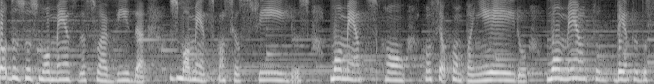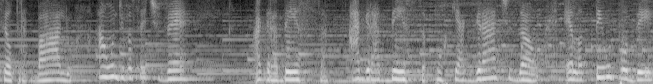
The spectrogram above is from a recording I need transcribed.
todos os momentos da sua vida, os momentos com seus filhos, momentos com, com seu companheiro, momento dentro do seu trabalho, aonde você estiver. Agradeça, agradeça, porque a gratidão, ela tem o poder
